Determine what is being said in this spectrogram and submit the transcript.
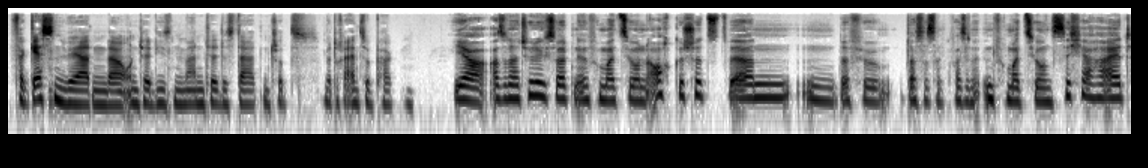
vergessen werden, da unter diesen Mantel des Datenschutzes mit reinzupacken? Ja, also natürlich sollten Informationen auch geschützt werden. Dafür, das ist quasi eine Informationssicherheit,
